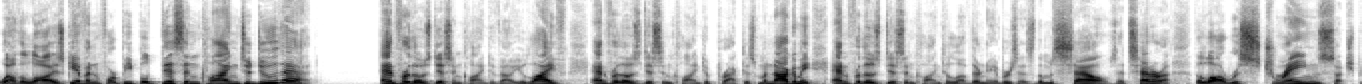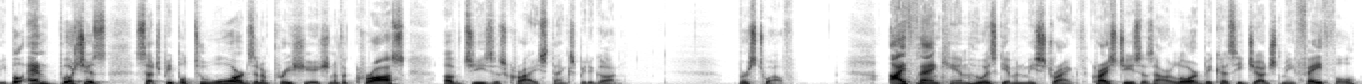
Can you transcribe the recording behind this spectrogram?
Well, the law is given for people disinclined to do that and for those disinclined to value life, and for those disinclined to practice monogamy, and for those disinclined to love their neighbors as themselves, etc. The law restrains such people and pushes such people towards an appreciation of the cross of Jesus Christ. Thanks be to God. Verse 12. I thank him who has given me strength, Christ Jesus our Lord, because he judged me faithful,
